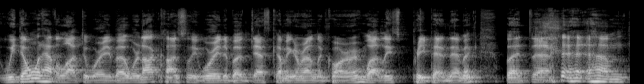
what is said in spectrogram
we don't have a lot to worry about. We're not constantly worried about death coming around the corner. Well, at least pre-pandemic. But uh, um,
